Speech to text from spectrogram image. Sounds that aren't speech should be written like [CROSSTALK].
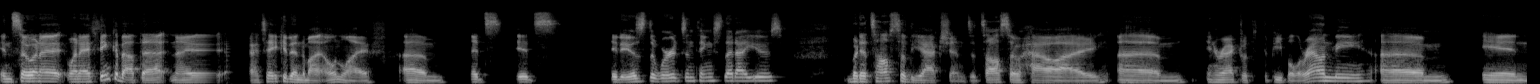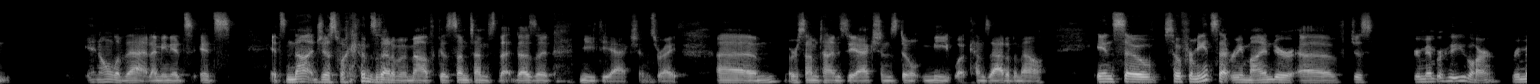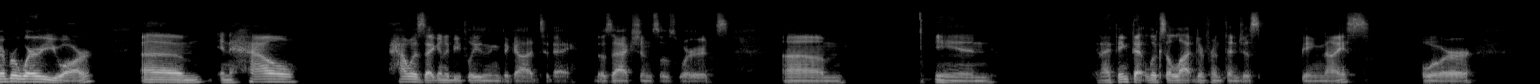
And so when I when I think about that and I I take it into my own life, um, it's it's it is the words and things that I use but it's also the actions. It's also how i um, interact with the people around me um, in in all of that. I mean it's it's it's not just [LAUGHS] what comes out of my mouth because sometimes that doesn't meet the actions right? Um, or sometimes the actions don't meet what comes out of the mouth. And so so for me it's that reminder of just remember who you are remember where you are um, and how how is that going to be pleasing to god today? Those actions those words um, and and I think that looks a lot different than just being nice or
